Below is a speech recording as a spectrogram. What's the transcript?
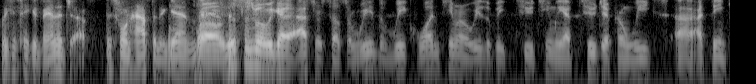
we can take advantage of. This won't happen again. Well, this is what we got to ask ourselves: Are we the week one team or are we the week two team? We have two different weeks. Uh, I think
